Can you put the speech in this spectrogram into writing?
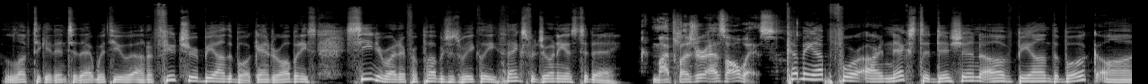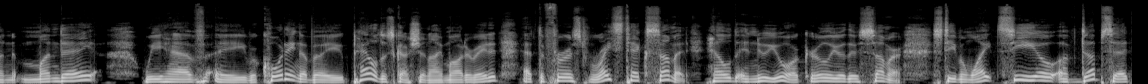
I'd love to get into that with you on a future beyond the book andrew albanese senior writer for publishers weekly thanks for joining us today my pleasure, as always. Coming up for our next edition of Beyond the Book on Monday, we have a recording of a panel discussion I moderated at the first RightsTech Summit held in New York earlier this summer. Stephen White, CEO of Dubset,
